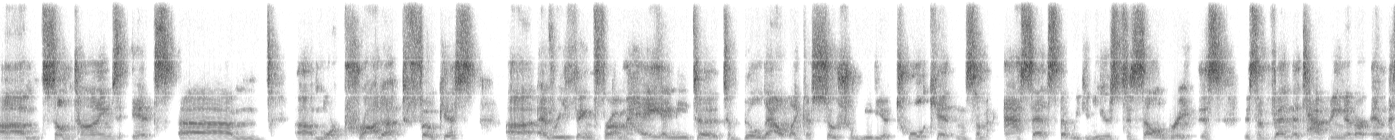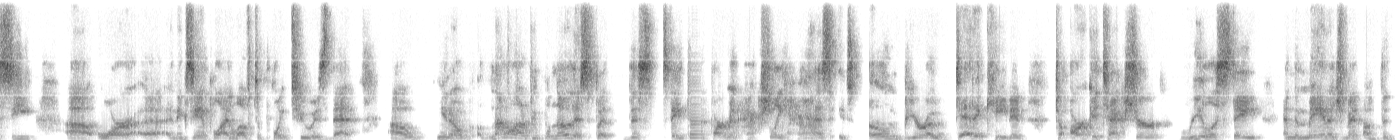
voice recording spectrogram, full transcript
Um, sometimes it's um, uh, more product focused. Uh, everything from hey i need to, to build out like a social media toolkit and some assets that we can use to celebrate this this event that's happening at our embassy. Uh, or uh, an example i love to point to is that uh, you know not a lot of people know this but the state department actually has its own bureau dedicated to architecture real estate and the management of the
